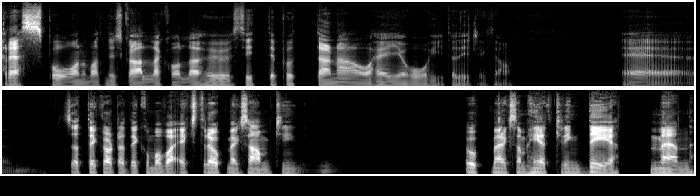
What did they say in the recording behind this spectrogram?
press på honom att nu ska alla kolla hur sitter puttarna och hej och hå hit och dit liksom. Eh, Så att det är klart att det kommer att vara extra uppmärksam kring, uppmärksamhet kring det. Men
